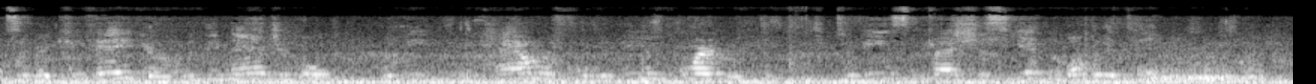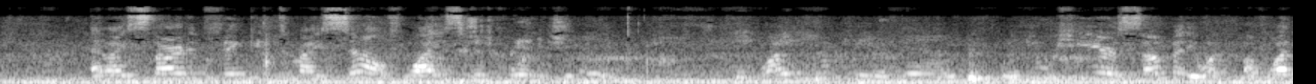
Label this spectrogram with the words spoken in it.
words of would be magical, would be powerful, would be important to these precious Yidden, what would it take? And I started thinking to myself, why is it important to you? Why do you care, Dan, when you hear somebody, what, of what,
